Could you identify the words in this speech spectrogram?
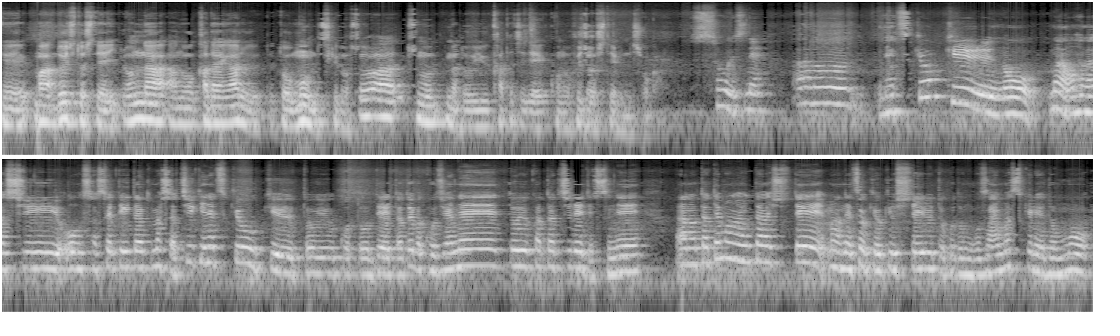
えー、まあ、ドイツとしていろんなあの課題があると思うんですけど、それはその今どういう形でこの浮上しているんでしょうか？そうですね。あの熱供給の、まあ、お話をさせていただきました地域熱供給ということで例えばコジェネという形でですねあの建物に対して、まあ、熱を供給しているということもございますけれども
